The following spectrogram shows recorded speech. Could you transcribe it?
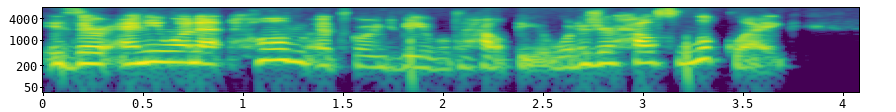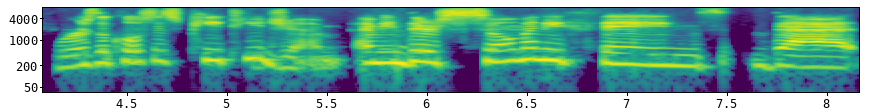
Is there anyone at home that's going to be able to help you? What does your house look like where's the closest pt gym? I mean there's so many things that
